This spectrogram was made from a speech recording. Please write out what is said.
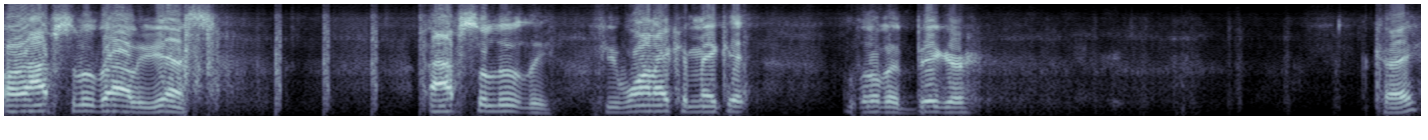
are absolute value, yes. Absolutely. If you want, I can make it a little bit bigger. Okay.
